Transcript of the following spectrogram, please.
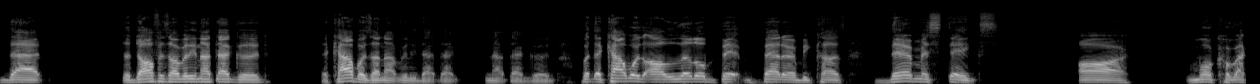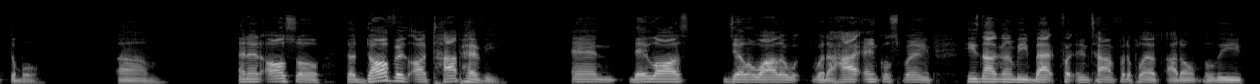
that the Dolphins are really not that good. The Cowboys are not really that that not that good. But the Cowboys are a little bit better because their mistakes are more correctable. Um and then also the Dolphins are top heavy and they lost Jaylen Waddle with, with, a high ankle sprain. He's not going to be back for, in time for the playoffs, I don't believe,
